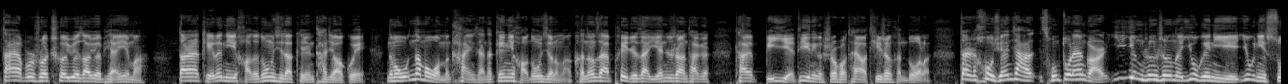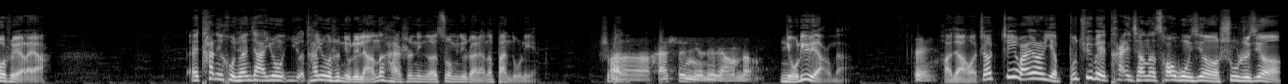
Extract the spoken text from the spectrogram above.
大家不是说车越造越便宜吗？当然，给了你好的东西的，肯定它就要贵。那么，那么我们看一下，它给你好东西了吗？可能在配置、在颜值上，它跟它比野地那个时候，它要提升很多了。但是后悬架从多连杆硬生生的又给你又给你缩水了呀。哎，它那后悬架用它用的是扭力梁的还是那个纵臂扭转梁的半独立？是吧？呃，还是扭力梁的。扭力梁的。对。好家伙，这这玩意儿也不具备太强的操控性、舒适性。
